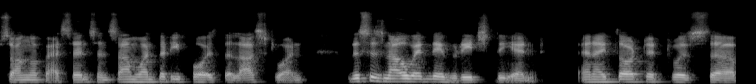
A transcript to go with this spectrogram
Song of Ascents, and Psalm 134 is the last one, this is now when they've reached the end. And I thought it was, uh,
